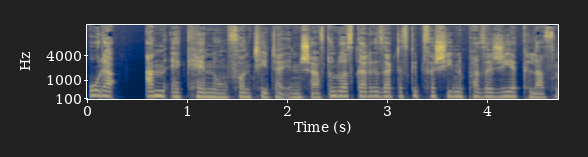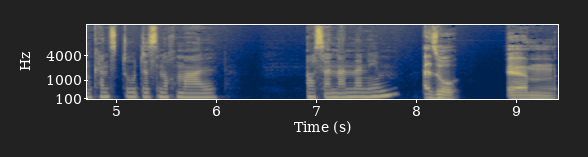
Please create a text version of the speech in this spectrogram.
oder Anerkennung von Täterinnenschaft? Und du hast gerade gesagt, es gibt verschiedene Passagierklassen. Kannst du das nochmal auseinandernehmen? Also, ähm,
